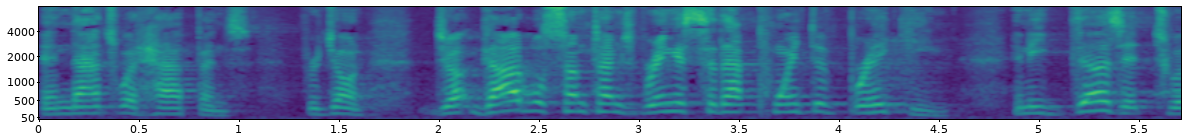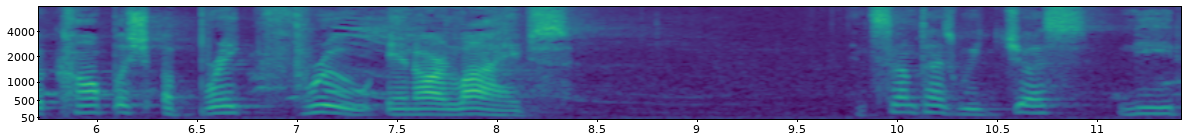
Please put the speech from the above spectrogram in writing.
And that's what happens for Jonah. God will sometimes bring us to that point of breaking, and He does it to accomplish a breakthrough in our lives. And sometimes we just need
